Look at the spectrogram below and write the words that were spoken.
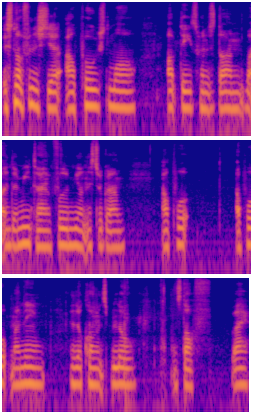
It's not finished yet. I'll post more updates when it's done. But in the meantime, follow me on Instagram I'll put I'll put my name in the comments below and stuff. Bye.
